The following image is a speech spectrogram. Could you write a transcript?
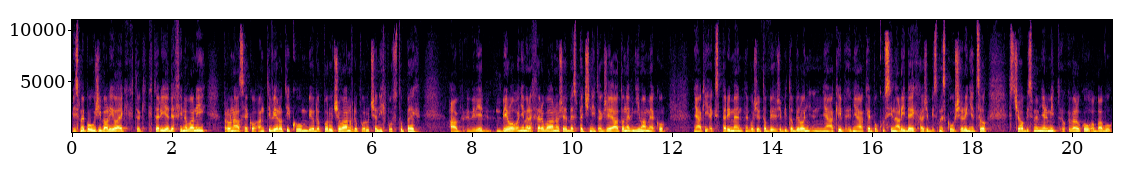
my jsme používali lék, který je definovaný pro nás jako antivirotikum, byl doporučován v doporučených postupech a bylo o něm referováno, že je bezpečný. Takže já to nevnímám jako nějaký experiment, nebo že, to by, že by to bylo nějaký, nějaké pokusy na lidech a že bychom zkoušeli něco, z čeho bychom měli mít velkou obavu.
